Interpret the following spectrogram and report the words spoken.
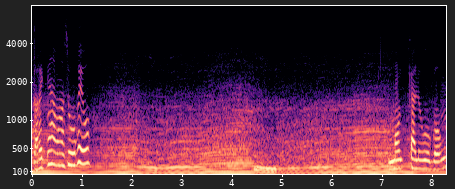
Tarik nga mga suki oh. Mount Kalugong.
